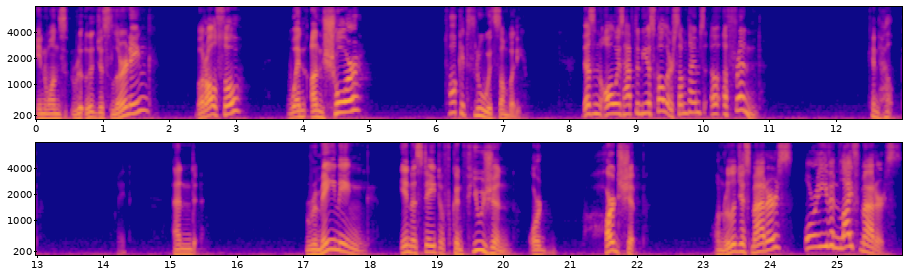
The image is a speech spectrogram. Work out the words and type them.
in one's religious learning, but also when unsure, talk it through with somebody. Doesn't always have to be a scholar. Sometimes a, a friend can help Right? And remaining in a state of confusion or hardship on religious matters or even life matters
